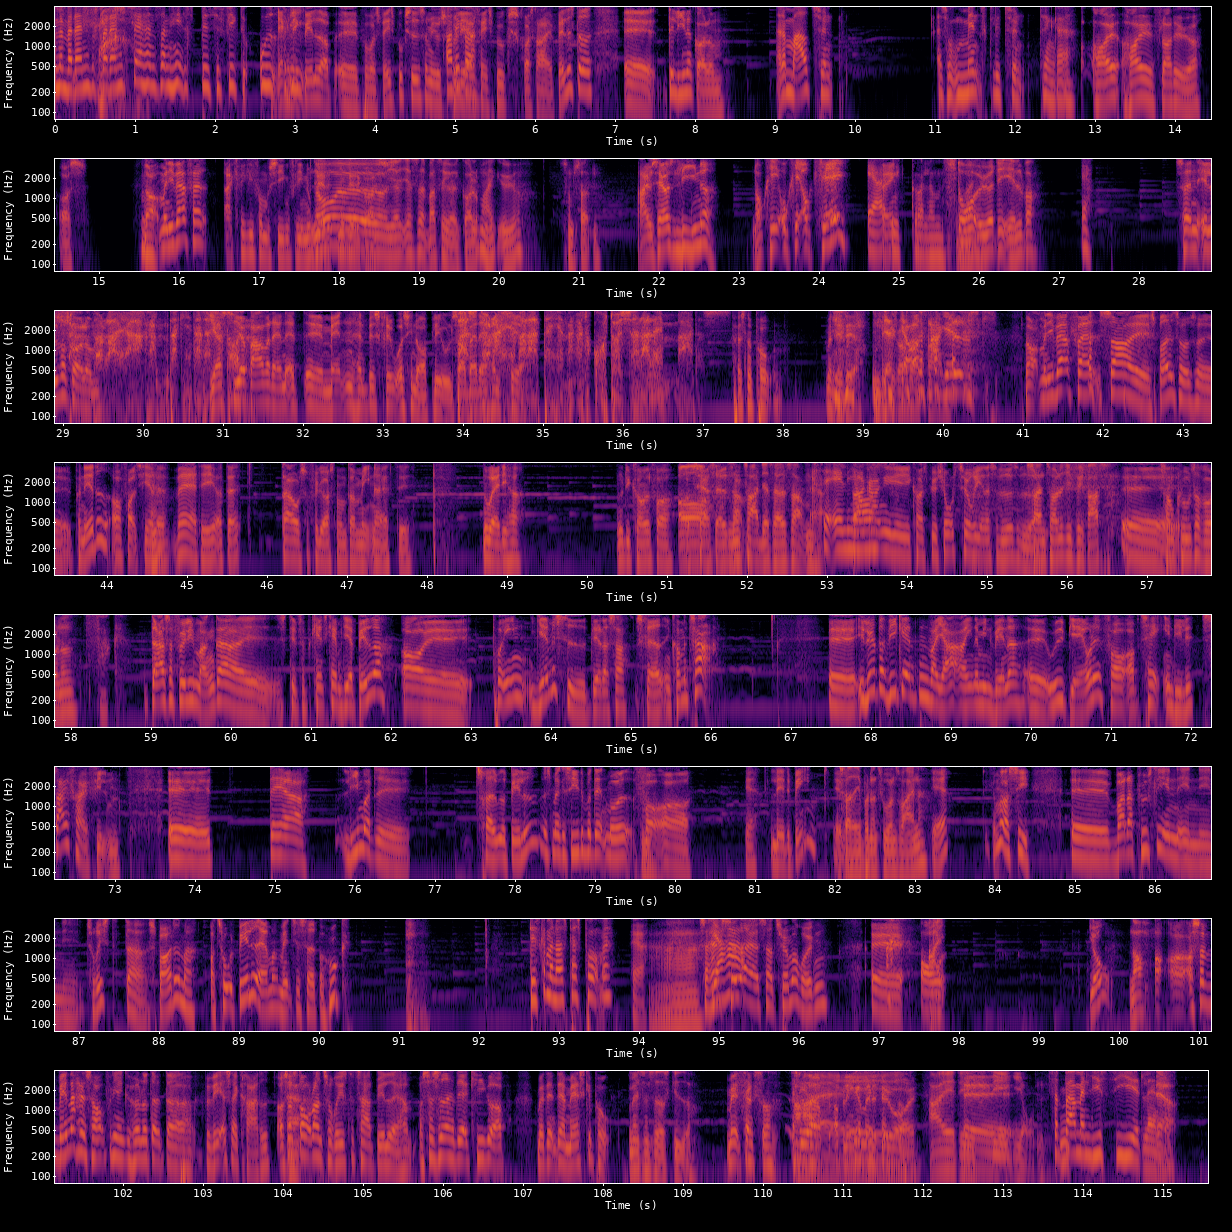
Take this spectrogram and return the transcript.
Men hvordan, hvordan ser han sådan helt specifikt ud? jeg kan lægge billedet op uh, på vores Facebook-side, som jo selvfølgelig er, godt. Facebook-bæltested. Uh, det ligner Gollum. Han er meget tynd. Altså umenneskeligt tynd, tænker jeg. Høje, høje, flotte ører også. Nå, men i hvert fald... Ej, kan vi ikke lige få musikken, fordi nu bliver, Nå, det, nu bliver det godt. øh, jeg, jeg sad bare og tænkte, at Gollum har ikke ører, som sådan. Nej, vi sagde også ligner. Okay, okay, okay. Er Ja, ikke? Gollum, Store Simon. ører, det er elver. Så en elvergollum. Jeg siger bare, hvordan at øh, manden han beskriver sine oplevelser, og hvad det er, han ser. Pas nu på med det der. Det Jeg skal også snakke elvisk. Nå, men i hvert fald så øh, spreder det sig også, øh, på nettet, og folk siger, ja. hvad er det? Og der, der er jo selvfølgelig også nogen, der mener, at øh, nu er de her. Nu er de kommet for at tage os alle nu sammen. tager de os alle sammen. Til Der er gang i konspirationsteorierne osv. osv. Scientology fik ret. Øh, Tom Cruise har vundet. Fuck. Der er selvfølgelig mange, der øh, stifter bekendtskab med de her billeder, og øh, på en hjemmeside bliver der så skrevet en kommentar. Øh, I løbet af weekenden var jeg og en af mine venner øh, ude i bjergene for at optage en lille sci-fi-film. Øh, da jeg lige måtte øh, træde ud af billedet, hvis man kan sige det på den måde, for at ja, lette ben. Eller- Træde af på naturens vegne. Ja, det kan man også sige. Øh, var der pludselig en, en, en, en turist, der spottede mig og tog et billede af mig, mens jeg sad på hook. Det skal man også passe på med. Ja. Så han Jeg har- sidder altså og tømmer ryggen. Øh, og, Ej. jo, Nå, og, og, og så vender han sig om, fordi han kan høre noget, der, der bevæger sig i krattet. Og så Ja. ja. står der en turist, der tager et billede af ham. Og så sidder han der og kigger op med den der maske på, mens han sidder og skider. Mens han Sexet. sidder Ej, og blinker med det døve øje. Ej, det, øh, Øh, det er ikke i orden. Så bør man lige sige et eller andet. Ja. Ja.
